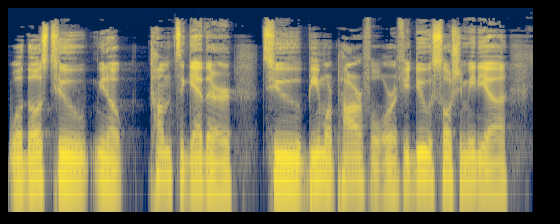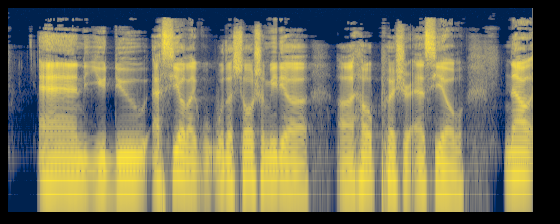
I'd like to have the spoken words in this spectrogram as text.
will those two, you know, come together to be more powerful or if you do social media and you do SEO like will the social media uh, help push your SEO? Now,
